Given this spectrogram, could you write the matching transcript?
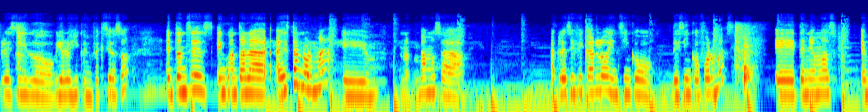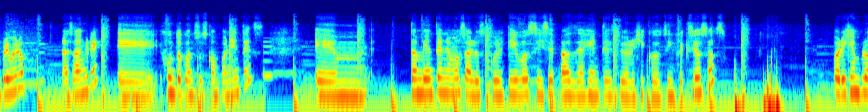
residuo biológico infeccioso. Entonces, en cuanto a, la, a esta norma, eh, vamos a, a, clasificarlo en cinco, de cinco formas. Eh, tenemos en primero la sangre eh, junto con sus componentes. Em, también tenemos a los cultivos y cepas de agentes biológicos infecciosos. Por ejemplo,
